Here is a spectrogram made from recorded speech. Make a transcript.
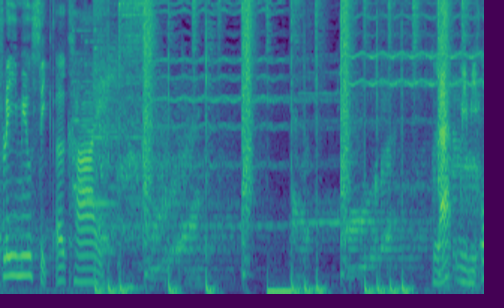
Free Music Archive และ Vimeo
